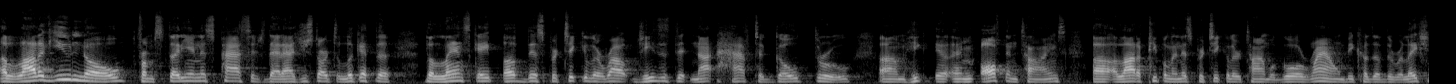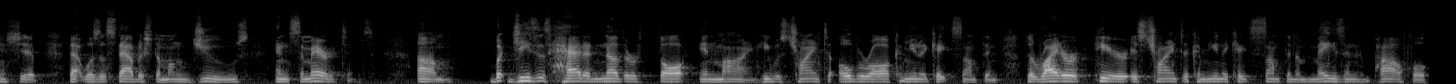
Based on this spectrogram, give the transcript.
a lot of you know from studying this passage that as you start to look at the, the landscape of this particular route, Jesus did not have to go through. Um, he, and oftentimes, uh, a lot of people in this particular time would go around because of the relationship that was established among Jews and Samaritans. Um, but Jesus had another thought in mind. He was trying to overall communicate something. The writer here is trying to communicate something amazing and powerful.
